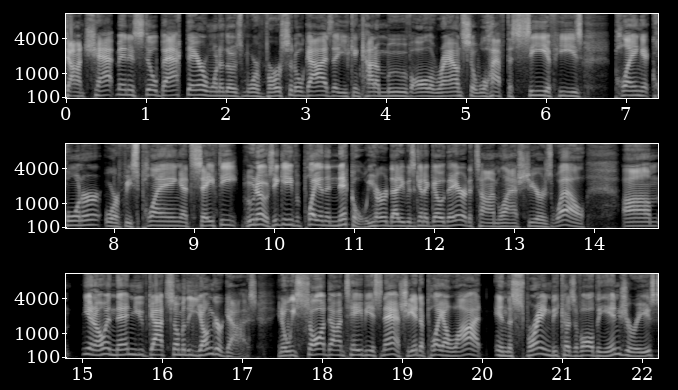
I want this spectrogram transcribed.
Don Chapman is still back there, one of those more versatile guys that you can kind of move all around. So we'll have to see if he's playing at corner or if he's playing at safety. Who knows? He could even play in the nickel. We heard that he was going to go there at a time last year as well. Um, you know, and then you've got some of the younger guys. You know, we saw Dontavius Nash. He had to play a lot in the spring because of all the injuries,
